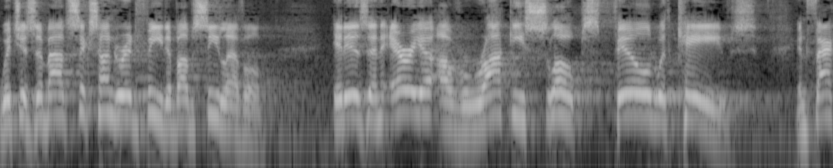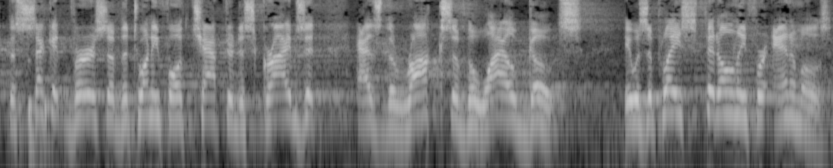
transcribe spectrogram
which is about 600 feet above sea level. It is an area of rocky slopes filled with caves. In fact, the second verse of the 24th chapter describes it as the rocks of the wild goats. It was a place fit only for animals,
